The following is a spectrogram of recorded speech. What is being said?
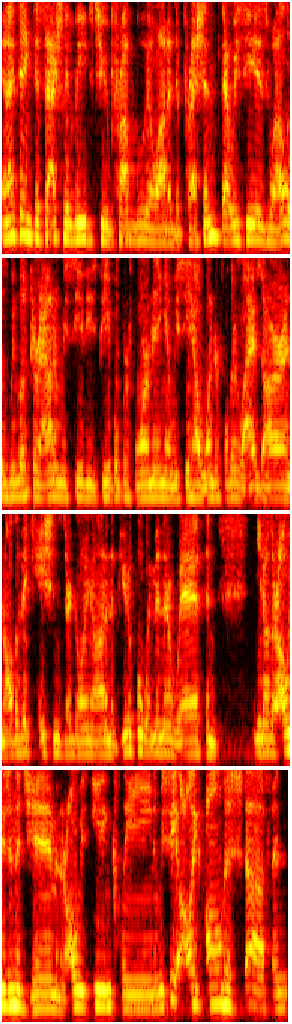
and I think this actually leads to probably a lot of depression that we see as well as we look around and we see these people performing and we see how wonderful their lives are and all the vacations they're going on and the beautiful women they're with. And you know they're always in the gym and they're always eating clean. And we see all like all this stuff and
